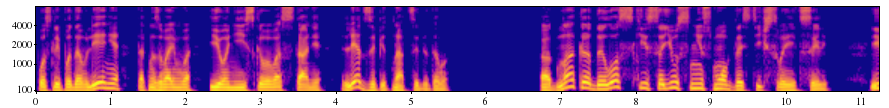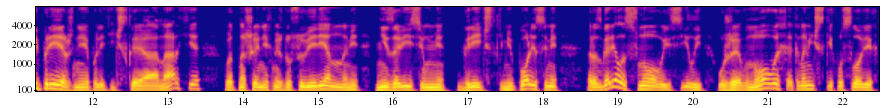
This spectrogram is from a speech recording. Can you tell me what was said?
после подавления так называемого Ионийского восстания лет за 15 до того. Однако Делосский союз не смог достичь своей цели, и прежняя политическая анархия в отношениях между суверенными, независимыми греческими полисами – разгорелась с новой силой уже в новых экономических условиях,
